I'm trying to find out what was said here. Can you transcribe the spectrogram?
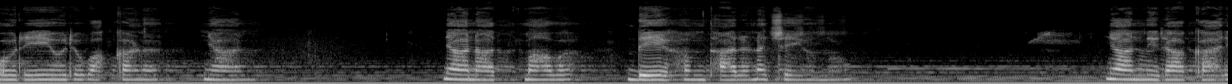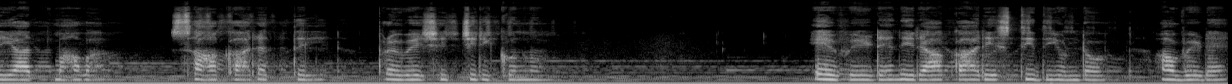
ഒരേ ഒരു വാക്കാണ് ഞാൻ. ഞാൻ ആത്മാവ് ദേഹം ധാരണ ചെയ്യുന്നു. ഞാൻ നിരാകാരി ആത്മാവ് സാകാരത്തിൽ പ്രവേശിച്ചിരിക്കുന്നു. എവിടെ നിരാകാരി സ്ഥിതിയുണ്ടോ അവിടെ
